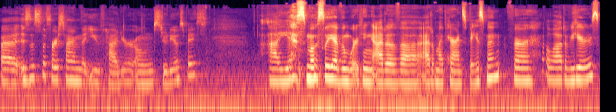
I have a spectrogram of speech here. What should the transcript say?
Uh, is this the first time that you've had your own studio space? Uh, yes, mostly I've been working out of uh, out of my parents' basement for a lot of years.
